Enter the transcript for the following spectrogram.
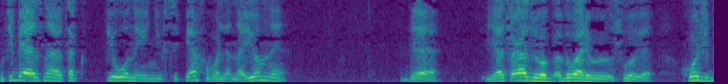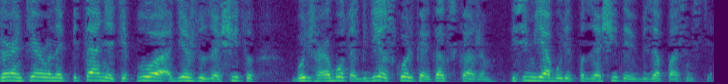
У тебя, я знаю, так пионы и не в цепях, вольно наемные. Да, я сразу оговариваю условия. Хочешь гарантированное питание, тепло, одежду, защиту, будешь работать где, сколько и как скажем. И семья будет под защитой и в безопасности.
